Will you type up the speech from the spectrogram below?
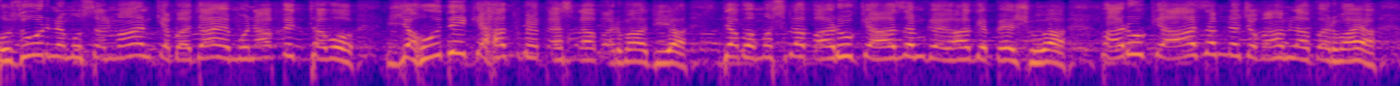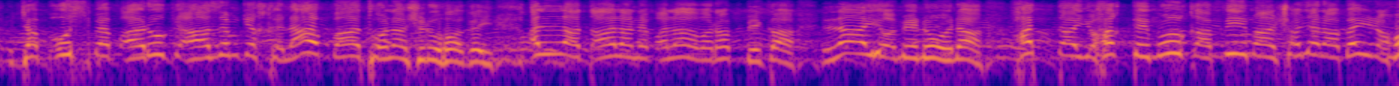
حضور نے مسلمان کے بجائے منافق تھا وہ یہودی کے حق میں فیصلہ فرما دیا۔ جب وہ مسئلہ فاروق اعظم کے آگے پیش ہوا، فاروق اعظم نے جو معاملہ فرمایا، جب اس میں فاروق اعظم کے خلاف بات ہونا شروع ہو گئی، اللہ تعالیٰ نے بلا و ربکا لا یؤمنون حتی یحقموک فیما شجر بینہم،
